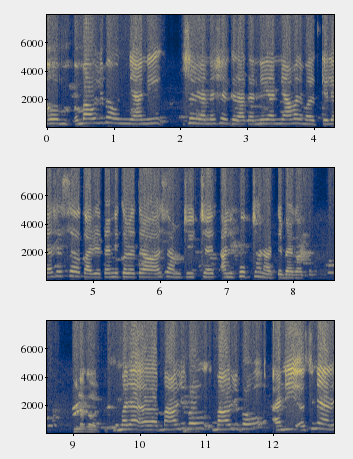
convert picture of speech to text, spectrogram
अं, माऊली भाऊंनी आणि सूर्याने शेखदादांनी यांनी आम्हाला मदत केली. असं सहकार्य त्यांनी करत राहावं असं आमची इच्छा आहे आणि खूप छान वाटते बॅगातून तुला काय वाटतं? मला अं, माऊली भाऊ माऊली भाऊ आणि सुनील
